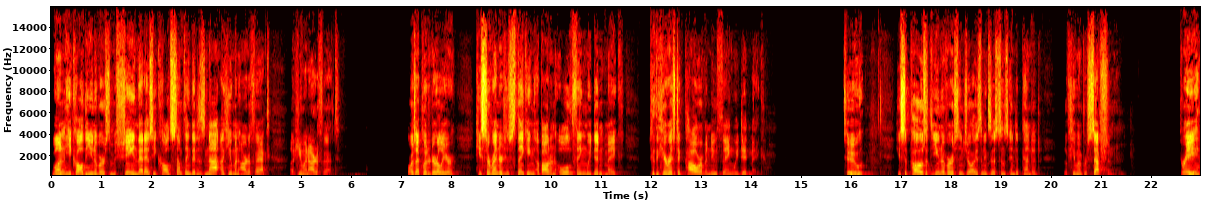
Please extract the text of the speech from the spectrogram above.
One, he called the universe a machine. That is, he called something that is not a human artifact a human artifact. Or, as I put it earlier, he surrendered his thinking about an old thing we didn't make to the heuristic power of a new thing we did make. Two, he supposed that the universe enjoys an existence independent of human perception. Three,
